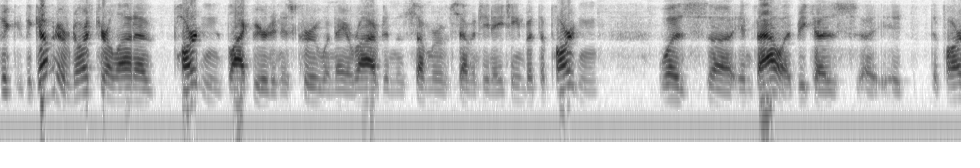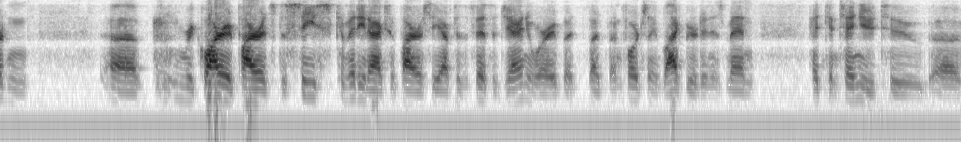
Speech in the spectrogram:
the the governor of North Carolina pardoned Blackbeard and his crew when they arrived in the summer of 1718, but the pardon was uh, invalid because uh, it the pardon uh, required pirates to cease committing acts of piracy after the 5th of January, but but unfortunately Blackbeard and his men had continued to uh,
